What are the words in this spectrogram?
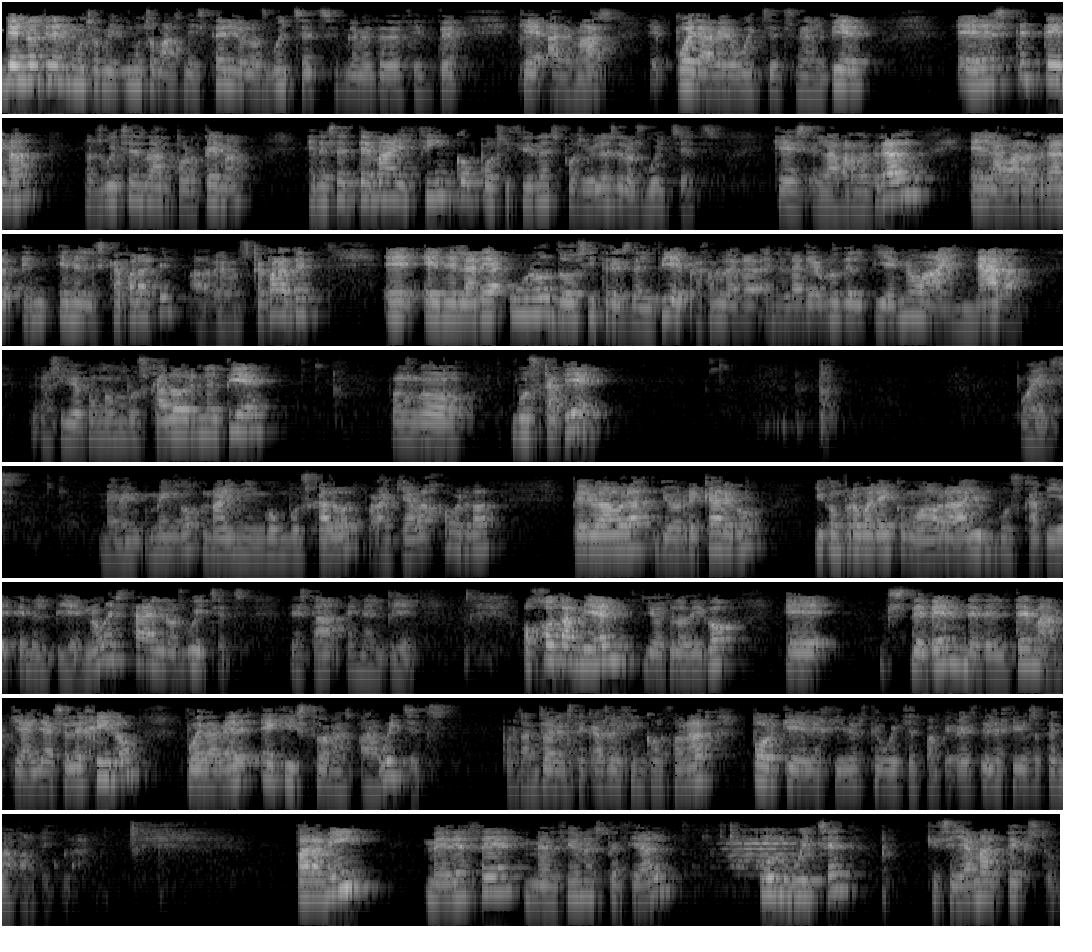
Bien, no tienen mucho, mucho más misterio los widgets, simplemente decirte que además eh, puede haber widgets en el pie. En este tema, los widgets van por tema, en ese tema hay cinco posiciones posibles de los widgets, que es en la barra lateral, en la barra lateral en, el escaparate, ahora veremos escaparate, eh, en el área 1, 2 y 3 del pie. Por ejemplo, en el área 1 del pie no hay nada, pero si yo pongo un buscador en el pie, pongo busca pie pues me vengo, no hay ningún buscador por aquí abajo, ¿verdad? Pero ahora yo recargo y comprobaré como ahora hay un buscapié en el pie. No está en los widgets, está en el pie. Ojo también, yo te lo digo, eh, depende del tema que hayas elegido, puede haber X zonas para widgets. Por tanto, en este caso hay 5 zonas porque he elegido este widget, he elegido este tema particular. Para mí merece mención especial un widget que se llama texto.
